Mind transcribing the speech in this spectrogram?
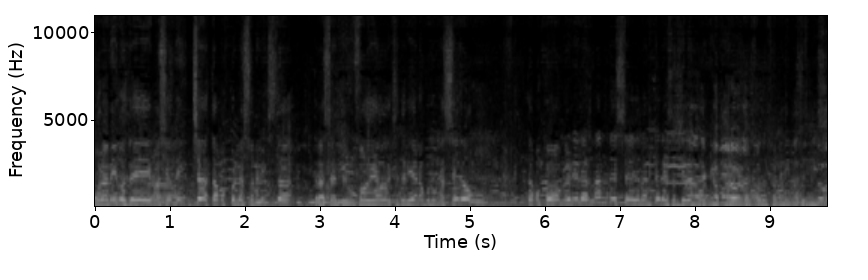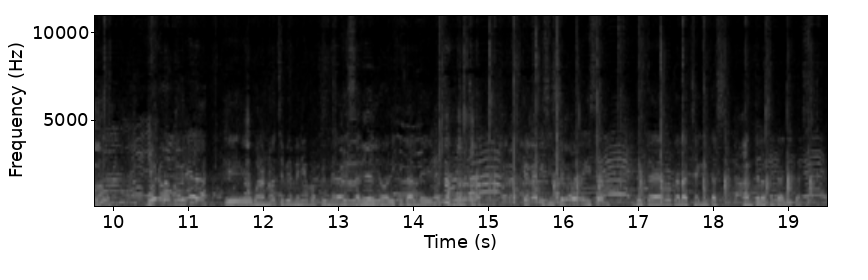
Hola amigos de Pasión de Hincha, estamos con la zona mixta tras el triunfo de Audax Italiano por 1 a 0. Estamos con Gabriela Hernández, eh, delantera de Santiago eh, del fútbol femenino sub-17. Bueno, Gabriela, eh, buenas noches, bienvenida por primera vez al medio digital de Pasión de Hincha. ¿Qué análisis se puede realizar de esta derrota de las chaquitas ante las italitas? Eh,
